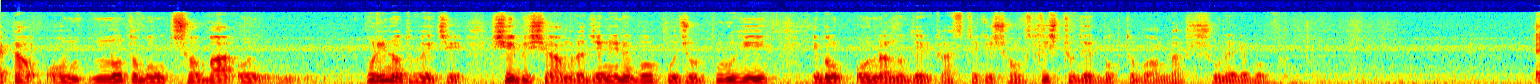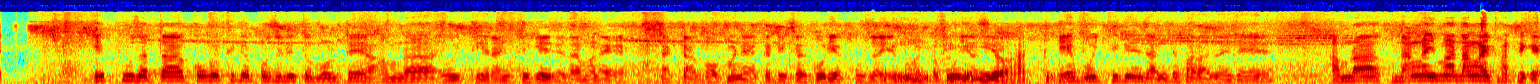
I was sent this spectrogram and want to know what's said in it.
একটা অন্যতম উৎসব বা পরিণত হয়েছে সেই বিষয়ে আমরা জেনে নেব। পুজোর পুরোহিত এবং অন্যান্যদের কাছ থেকে সংশ্লিষ্টদের বক্তব্য আমরা শুনে নেব। এই পূজাটা কবে থেকে প্রচলিত বলতে আমরা ওই তেরাই থেকে যেটা মানে একটা গভর্নমেন্টের একটা ডিসার গড়িয়া পূজা এরকম একটা বই আছে। এই বই থেকে জানতে পারা যায় যে আমরা ডাঙ্গাই মা ডাঙ্গাই ফা থেকে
